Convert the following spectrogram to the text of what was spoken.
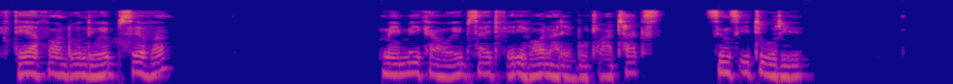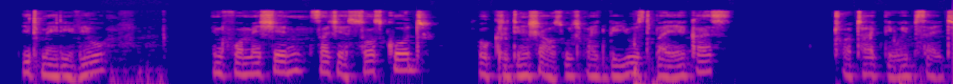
if they are found on the web server, may make our website very vulnerable to attacks since it will it may reveal information such as source code or credentials which might be used by hackers to attack the website.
